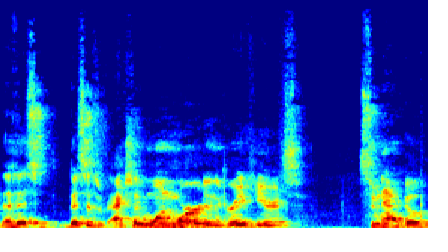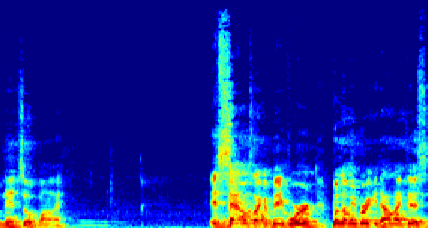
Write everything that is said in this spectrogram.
Now this, this is actually one word in the Greek here. It's sunagonidzomai. It sounds like a big word, but let me break it down like this.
